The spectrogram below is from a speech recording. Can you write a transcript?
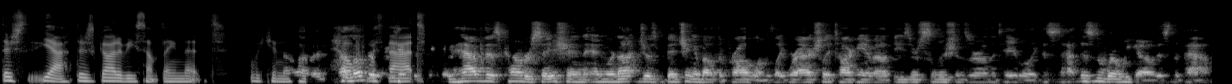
there's yeah there's got to be something that we can I love it. I help love that with we, can, that. we can have this conversation and we're not just bitching about the problems. Like we're actually talking about these are solutions that are on the table. Like this is how, this is where we go. This is the path.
